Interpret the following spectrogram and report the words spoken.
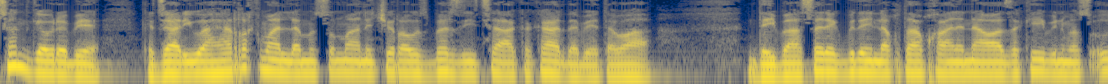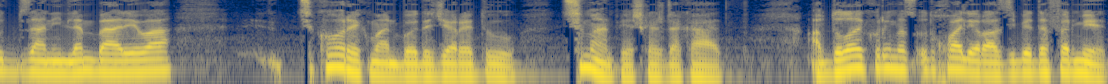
چەند گەورە بێ کە جاری وایە ڕقمان لە موسڵمانێکی ڕەوز بەرزی چاکەکار دەبێتەوە. دەی با سەرێک بدەین لە قوتابخانە ناوازەکەی بن مەسعود بزانین لەم بارەیەوە چ کۆڕێکمان بۆ دەگێڕێت و چمان پێشکەش دەکات؟ عەبدوڵای کوڕی مەسعود خوا لێ ڕازی بێ دەفەرمێت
